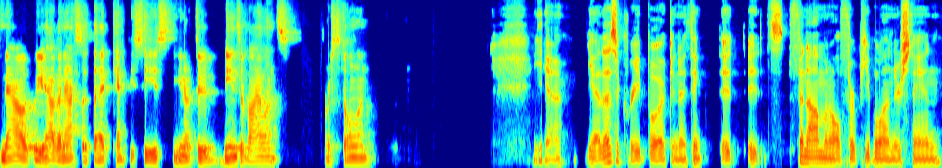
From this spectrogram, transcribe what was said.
now we have an asset that can't be seized you know through means of violence or stolen yeah. Yeah that's a great book and i think it it's phenomenal for people to understand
